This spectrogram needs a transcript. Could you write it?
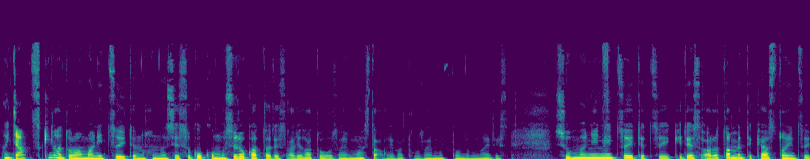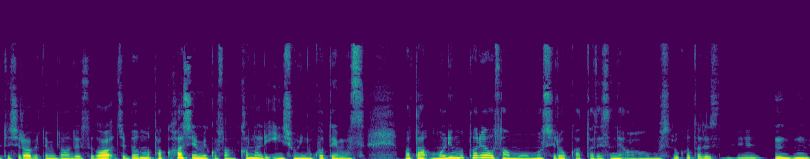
まいちゃん、好きなドラマについての話、すごく面白かったです。ありがとうございました。ありがとうございます。とんでもないです。ショムニについて追記です。改めてキャストについて調べてみたのですが、自分も高橋由美子さん、かなり印象に残っています。また、森本レオさんも面白かったですね。ああ、面白かったですね。うんうん。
